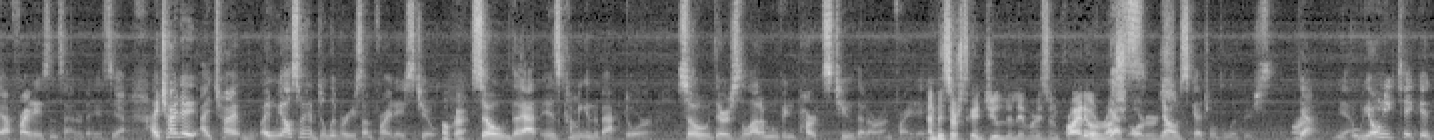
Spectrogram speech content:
Yeah, Fridays and Saturdays. Yeah, I try to I try, and we also have deliveries on Fridays too. Okay. So that is coming in the back door. So there's a lot of moving parts too that are on Friday. And these are scheduled deliveries on Friday or rush yes. orders? No, scheduled deliveries. All yeah, right. yeah. Cool. We only take it.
